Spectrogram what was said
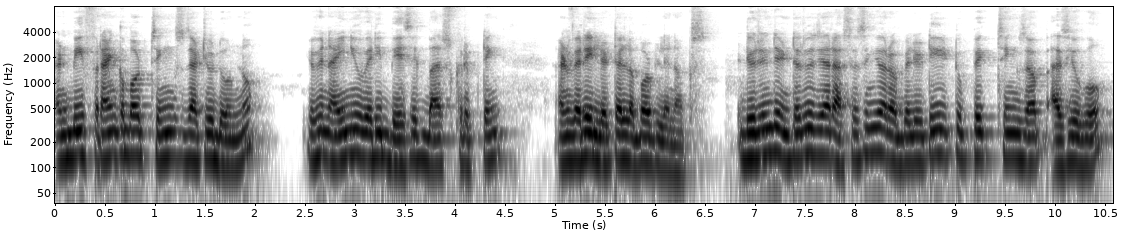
and be frank about things that you don't know. Even I knew very basic bash scripting and very little about Linux. During the interview, they are assessing your ability to pick things up as you go.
